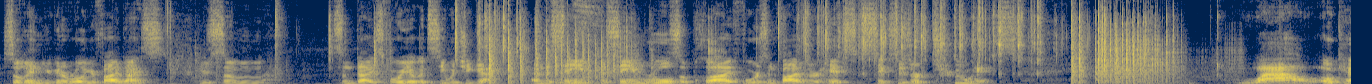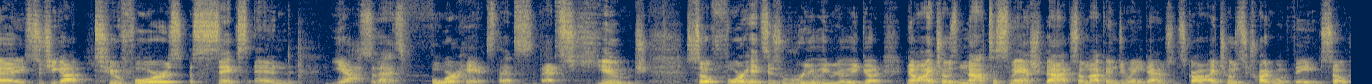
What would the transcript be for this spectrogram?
So Lynn, you're going to roll your five dice. Here's some some dice for you. Let's see what you get. And the same the same rules apply. Fours and fives are hits. Sixes are two hits. Wow. Okay. So she got two fours, a six, and yeah. So that's four hits. That's that's huge. So four hits is really really good. Now I chose not to smash back, so I'm not going to do any damage to the scar. I chose to try to evade. So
